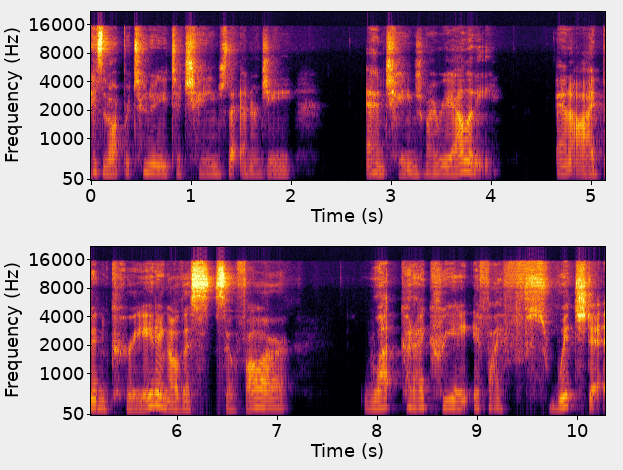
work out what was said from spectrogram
is an opportunity to change the energy and change my reality. And I've been creating all this so far. What could I create if I switched it,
